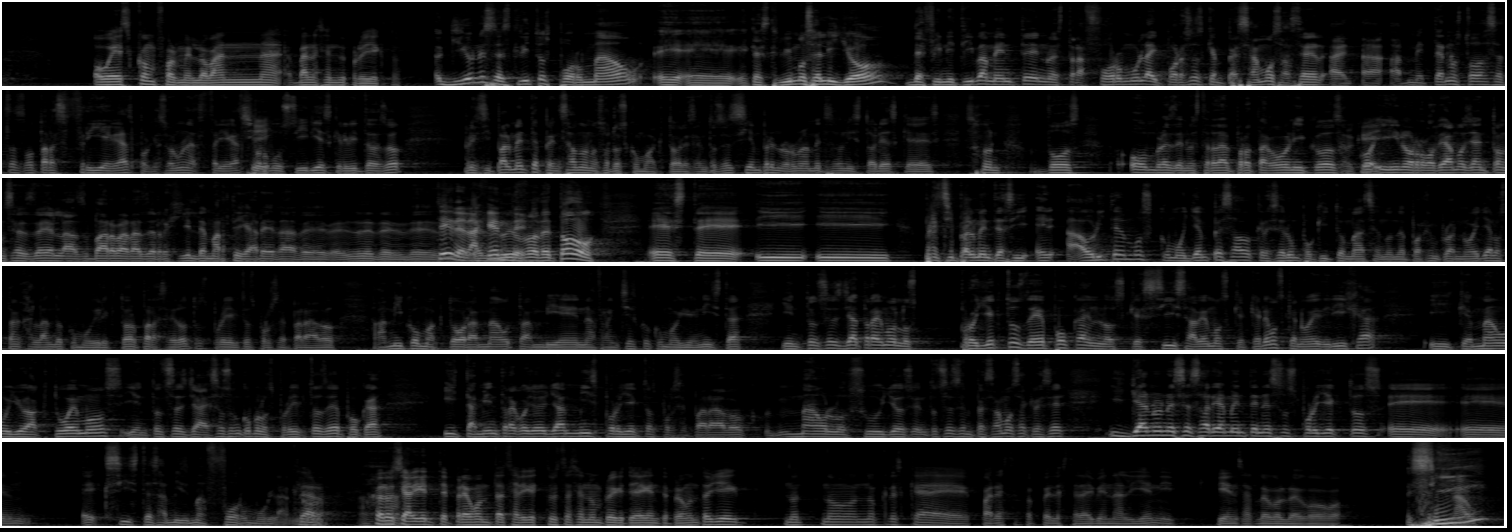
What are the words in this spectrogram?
o es conforme lo van, a- van haciendo el proyecto. Guiones escritos por Mao, eh, eh, que escribimos él y yo, definitivamente nuestra fórmula, y por eso es que empezamos a hacer, a, meternos todas estas otras friegas, porque son unas friegas Sí. producir y escribir todo eso, principalmente pensando nosotros como actores. Entonces siempre normalmente son historias que es, son dos hombres de nuestra edad protagónicos, y nos rodeamos ya entonces de las bárbaras de Regil, de Martí Gareda, de, de, de- de- Sí, de la gente. Luis de todo. Este, y, y principalmente así. Eh, ahorita hemos como ya empezado a crecer un poquito más, en donde, por ejemplo, a Noé ya lo están jalando como director para hacer otros proyectos por separado, a mí como actor, a Mau también, a Francesco como guionista, y entonces ya traemos los proyectos de época en los que sí sabemos que queremos que Noé dirija y que Mau y yo actuemos, y entonces ya esos son como los proyectos de época, y también traigo yo ya mis proyectos por separado, Mau los suyos, entonces empezamos a crecer, y ya no necesariamente en esos proyectos... eh, eh, existe esa misma fórmula, ¿no? Claro. Ajá. Pero si alguien te pregunta, si alguien, tú estás en un proyecto y alguien te pregunta, oye, ¿no, no, no crees que eh, para este papel estaría bien alguien? Y piensas luego, luego... Sí.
